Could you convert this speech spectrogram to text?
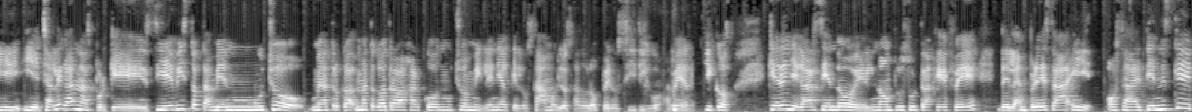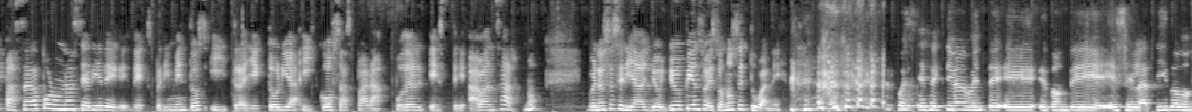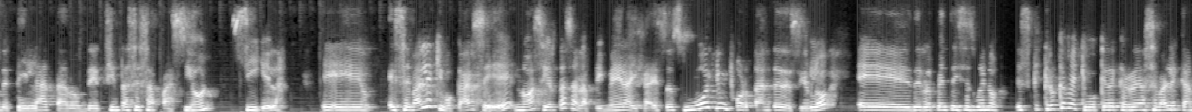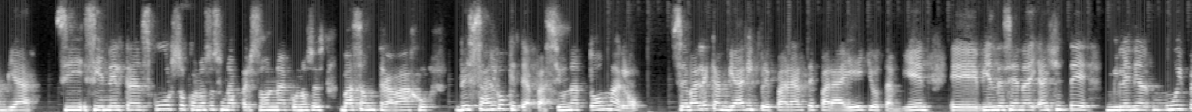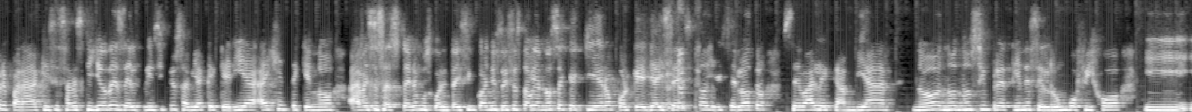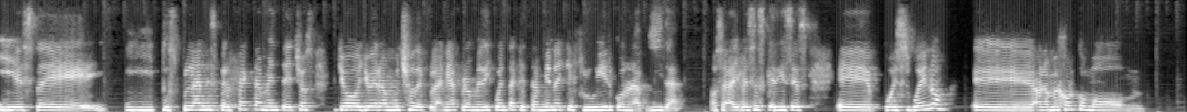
y, echarle ganas, porque sí he visto también mucho, me ha, me ha tocado trabajar con mucho millennial que los amo y los adoro, pero sí digo, a ver, chicos, quieren llegar siendo el non plus ultra jefe de la empresa y, o sea, tienes que pasar por una serie de, de experimentos y trayectoria y cosas para poder este, avanzar, ¿no? Bueno, eso sería, yo, yo pienso eso, no sé tú, Vane. pues efectivamente, eh, donde ese latido, donde te lata, donde sientas esa pasión, síguela. Eh, se vale equivocarse, ¿eh? no aciertas a la primera, hija, eso es muy importante decirlo. Eh, de repente dices, bueno, es que creo que me equivoqué de carrera, se vale cambiar, si, si en el transcurso conoces una persona, conoces, vas a un trabajo, ves algo que te apasiona, tómalo. Se vale cambiar y prepararte para ello también. Eh, bien decían, hay, hay gente millennial muy preparada que dice, sabes que yo desde el principio sabía que quería. Hay gente que no, a veces tenemos 45 años dices, todavía no sé qué quiero porque ya hice esto, ya hice el otro. Se vale cambiar ¿no? No, no siempre tienes el rumbo fijo y, este y tus planes perfectamente hechos. Yo, yo era mucho de planear, pero me di cuenta que también hay que fluir con la vida. O sea, hay veces que dices, eh, pues bueno, eh, a lo mejor como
